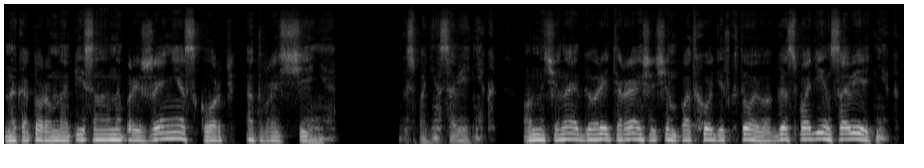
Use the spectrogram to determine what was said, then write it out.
на котором написано напряжение, скорбь, отвращение. «Господин советник». Он начинает говорить раньше, чем подходит к Тоева. «Господин советник».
